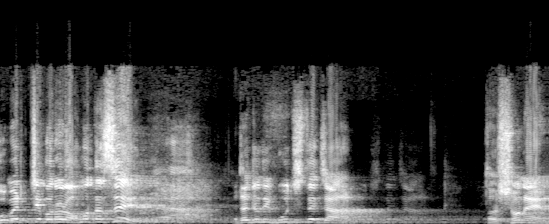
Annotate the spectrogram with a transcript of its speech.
ঘুমের চেয়ে বড় রহমত আছে? এটা যদি বুঝতে চান। তো শোনেন,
